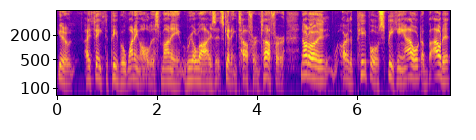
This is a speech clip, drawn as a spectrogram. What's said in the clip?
You know, I think the people wanting all this money realize it's getting tougher and tougher. Not only are the people speaking out about it,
